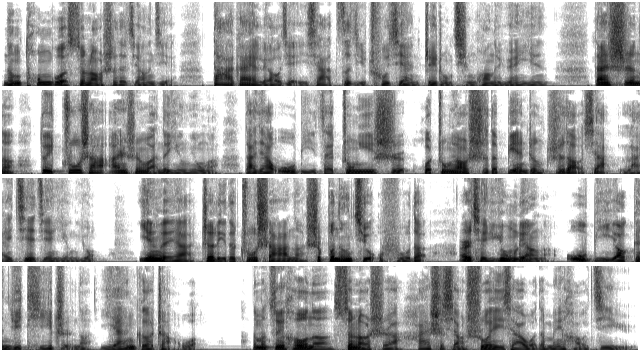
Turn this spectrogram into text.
能通过孙老师的讲解，大概了解一下自己出现这种情况的原因。但是呢，对朱砂安神丸的应用啊，大家务必在中医师或中药师的辩证指导下来借鉴应用。因为啊，这里的朱砂呢是不能久服的，而且用量啊务必要根据体质呢严格掌握。那么最后呢，孙老师啊还是想说一下我的美好寄语：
